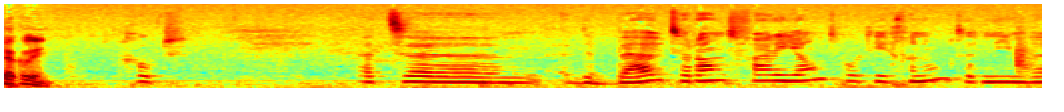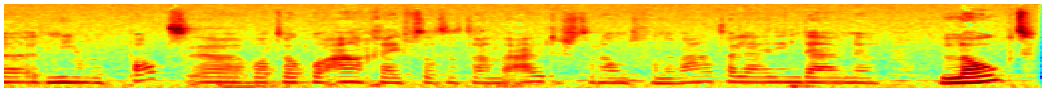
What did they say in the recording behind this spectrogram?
Jacqueline. Goed. Het, eh, de buitenrandvariant wordt hier genoemd, het nieuwe, het nieuwe pad. eh, wat ook wel aangeeft dat het aan de uiterste rand van de waterleidingduinen loopt.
